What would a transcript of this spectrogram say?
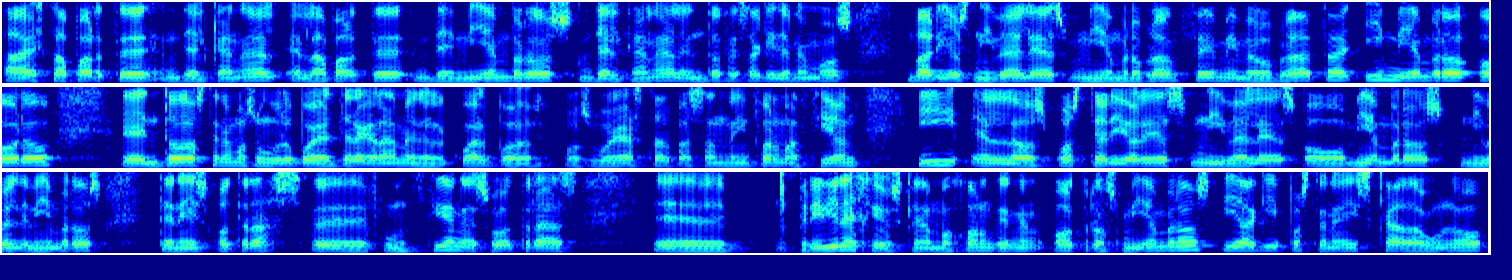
a esta parte del canal, en la parte de miembros del canal. Entonces aquí tenemos varios niveles, miembro bronce, miembro plata y miembro oro. En todos tenemos un grupo de Telegram en el cual pues, os voy voy a estar pasando información y en los posteriores niveles o miembros, nivel de miembros, tenéis otras eh, funciones u otras eh, privilegios que a lo mejor no tienen otros miembros y aquí pues tenéis cada uno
